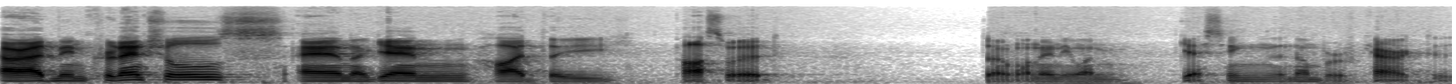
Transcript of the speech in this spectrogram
our admin credentials and again hide the password. Don't want anyone guessing the number of characters.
